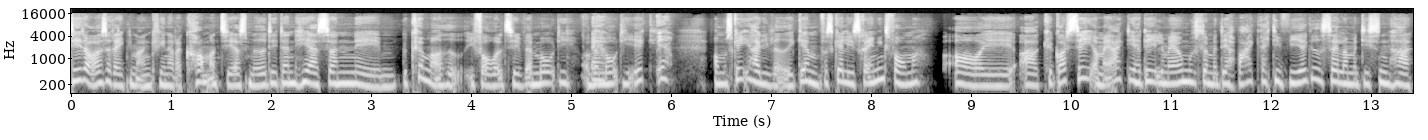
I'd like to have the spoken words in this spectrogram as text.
Det er der også rigtig mange kvinder, der kommer til os med. Det er den her sådan øh, bekymrethed i forhold til, hvad må de, og hvad ja. må de ikke. Ja. Og måske har de været igennem forskellige træningsformer, og, øh, og kan godt se og mærke, at de har delte mavemuskler, men det har bare ikke rigtig virket, selvom de sådan har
